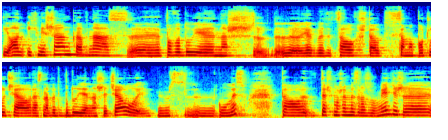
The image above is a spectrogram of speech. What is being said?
i on, ich mieszanka w nas e, powoduje nasz e, jakby całokształt samopoczucia oraz nawet buduje nasze ciało i umysł, umysł, to też możemy zrozumieć, że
